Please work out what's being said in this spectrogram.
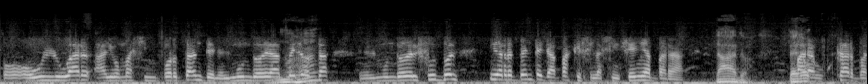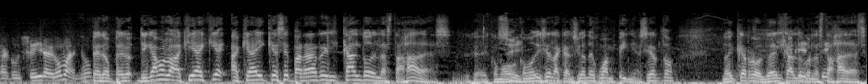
un lugar algo más importante en el mundo de la pelota, en el mundo del fútbol, y de repente capaz que se las ingenia para, Claro. Pero, para buscar, para conseguir algo más, ¿no? pero, pero digámoslo, aquí hay, que, aquí hay que separar el caldo de las tajadas, eh, como, Sí. como dice la canción de Juan Piña, ¿cierto? No hay que revolver el caldo con las tajadas.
